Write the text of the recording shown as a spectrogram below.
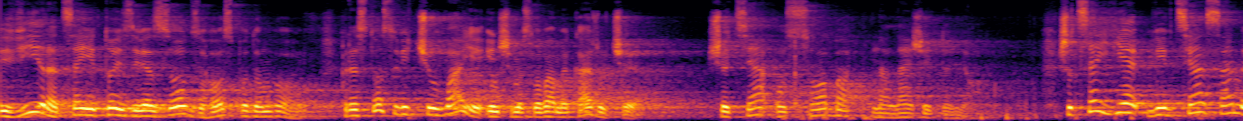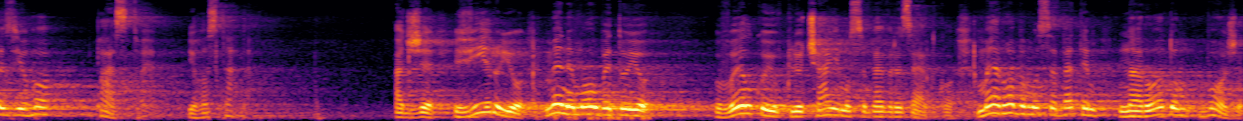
віра це і той зв'язок з Господом Богом. Христос відчуває, іншими словами кажучи, що ця особа належить до нього. Що це є вівця саме з його пастви, його стада. Адже вірою ми не мов би тою вилкою включаємо себе в розетку. Ми робимо себе тим народом Божим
